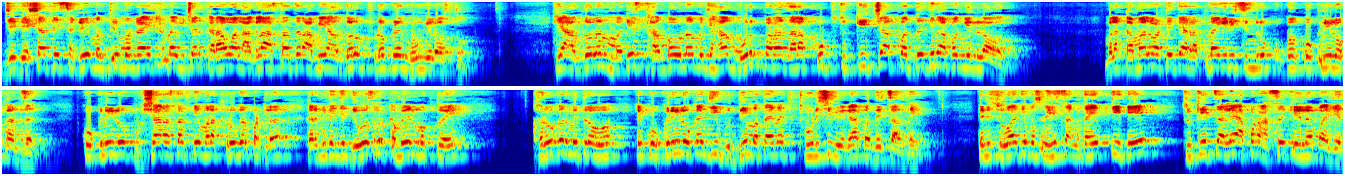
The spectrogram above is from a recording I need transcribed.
जे देशातले सगळे मंत्रिमंडळ आहेत त्यांना विचार करावा लागला असता जर आम्ही आंदोलन पुढेपर्यंत घेऊन गेलो असतो. हे आंदोलन मध्येच थांबवणं म्हणजे हा मूर्खपणा झाला. खूप चुकीच्या पद्धतीने आपण गेलेलो आहोत. मला कमाल वाटते त्या रत्नागिरी सिंधू कोकणी लोकांचं. कोकणी लोक हुशार असतात हे मला खरोखर पटलं कारण मी त्यांचे दिवसभर कमेंट बघतोय. खरोखर मित्र हो हे कोकणी लोकांची बुद्धिमत्ता आहे ना ती थोडीशी वेगळ्या पद्धतीत चालते. त्यांनी सुरुवातीपासून हे सांगतायत की हे चुकीत चाललंय आपण असं केलं पाहिजेत.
